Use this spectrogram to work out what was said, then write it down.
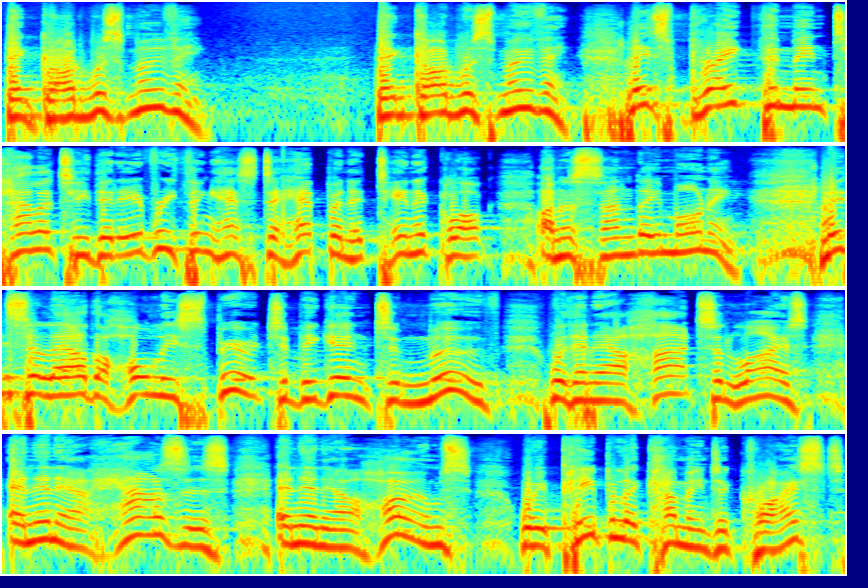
that God was moving that God was moving. Let's break the mentality that everything has to happen at 10 o'clock on a Sunday morning. Let's allow the Holy Spirit to begin to move within our hearts and lives and in our houses and in our homes where people are coming to Christ.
